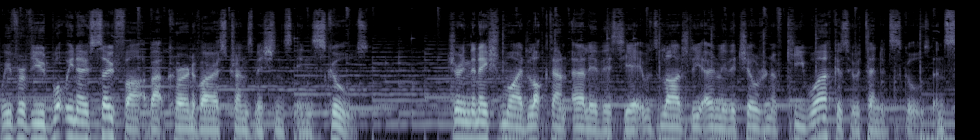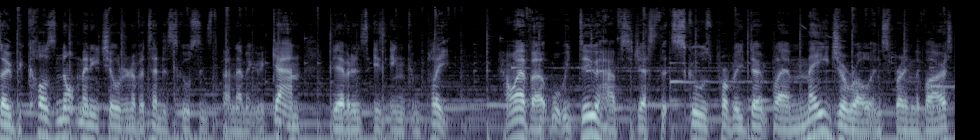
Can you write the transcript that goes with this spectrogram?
we've reviewed what we know so far about coronavirus transmissions in schools. During the nationwide lockdown earlier this year, it was largely only the children of key workers who attended schools, and so because not many children have attended school since the pandemic began, the evidence is incomplete. However, what we do have suggests that schools probably don't play a major role in spreading the virus,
